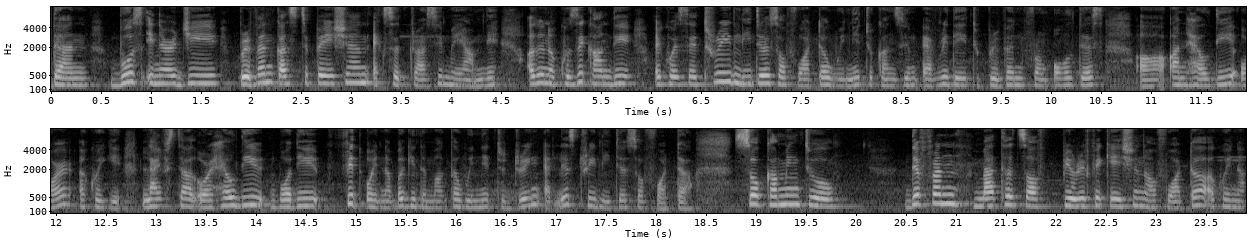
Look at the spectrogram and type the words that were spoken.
then boost energy, prevent constipation, etc. Si mayamni. Aduna khuzikandi I say 3 liters of water we need to consume every day to prevent from all this uh, unhealthy or akoigi lifestyle or healthy body fit oinabagi damakta we need to drink at least 3 liters of water. So coming to different methods of purification of water. akoina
